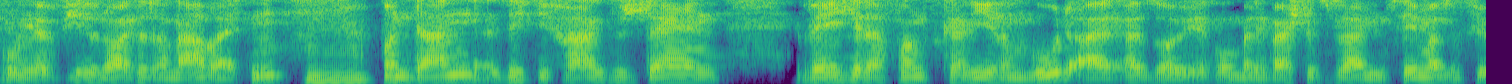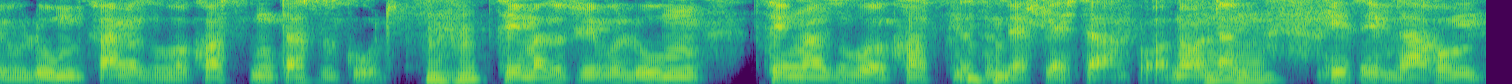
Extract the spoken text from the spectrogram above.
wo hier viele Leute dran arbeiten. Mhm. Und dann sich die Frage zu stellen, welche davon skalieren gut? Also, um bei dem Beispiel zu bleiben, zehnmal so viel Volumen, zweimal so hohe Kosten, das ist gut. Mhm. Zehnmal so viel Volumen, zehnmal so hohe Kosten, ist eine sehr schlechte Antwort. Ne? Und dann mhm. geht es eben darum,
